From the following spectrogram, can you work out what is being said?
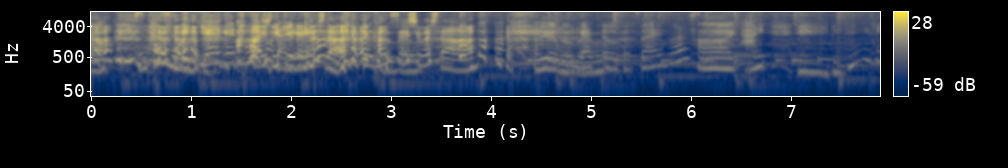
いやクリスマス出来上がりまはい、したね。出来上がりました。完成しました。ありがとうあございます。りがとうございます。はい。はい、えー、リネリ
